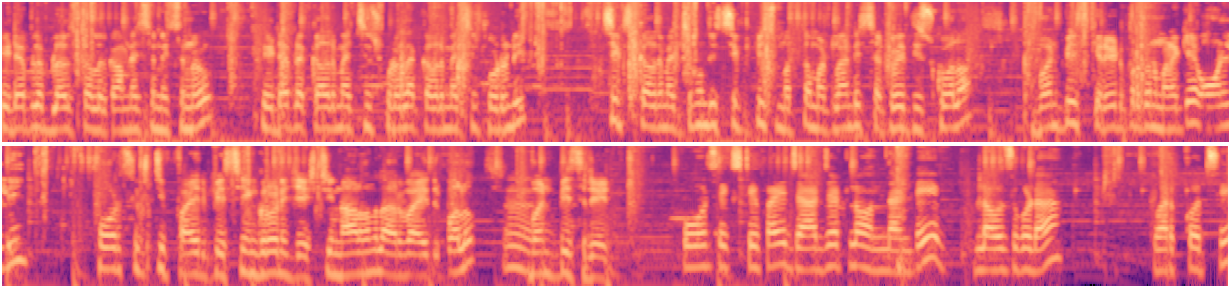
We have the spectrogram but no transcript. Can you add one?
ఈ టైప్లో బ్లౌజ్ కలర్ కాంబినేషన్ ఇస్తున్నారు. ఈ టైప్లో కలర్ మ్యాచింగ్ చూడాలి కలర్ మ్యాచింగ్ చూడండి. సిక్స్ కలర్ మ్యాచింగ్ ఉంది. సిక్స్ పీస్ మొత్తం అట్లాంటి సెట్ తీసుకోవాలా. వన్ పీస్కి రేట్ పడుతుంది మనకి only four sixty five rupees. ఇంక్రోని జిఎస్టీ నాలుగు వందల అరవై ఐదు రూపాయలు. Hmm. One piece rate. Four sixty five జార్జెట్లో ఉందండి. బ్లౌజ్ కూడా వర్క్ వచ్చి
